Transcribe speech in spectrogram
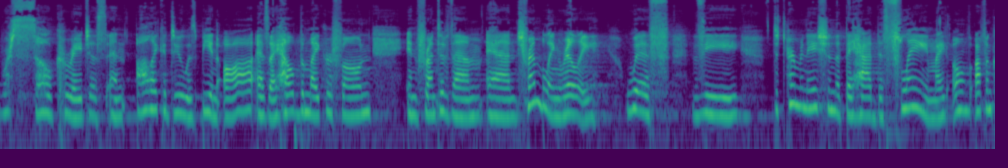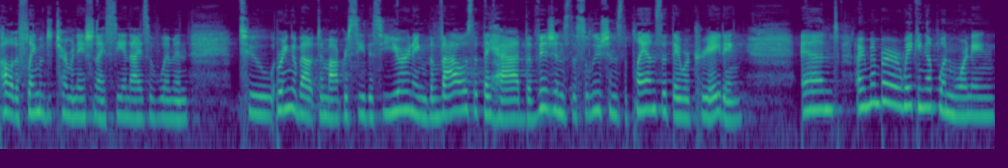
were so courageous, and all I could do was be in awe as I held the microphone in front of them and trembling really with the determination that they had, this flame. I often call it a flame of determination I see in eyes of women to bring about democracy, this yearning, the vows that they had, the visions, the solutions, the plans that they were creating. And I remember waking up one morning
